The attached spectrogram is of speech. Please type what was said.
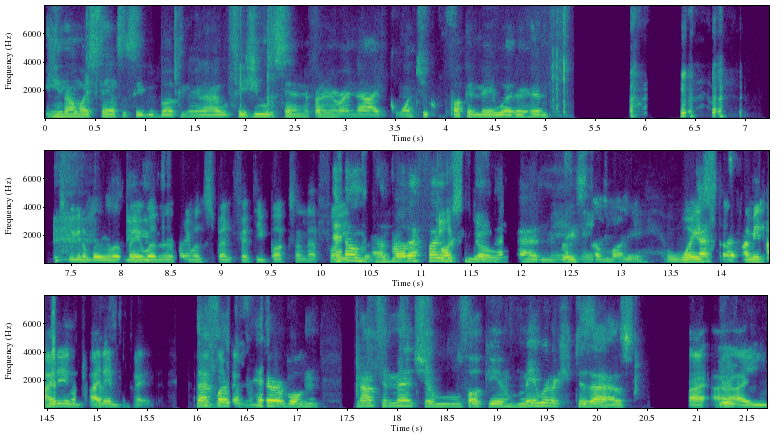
you know my stance on CB Bucknor, and I would if you standing in front of me right now, I want to fucking Mayweather him. Speaking of Maywe- Mayweather, if anyone spent fifty bucks on that fight, Hell no, bro, that fight Fuck was so no. bad, man. waste of money, waste. Of, I mean, I didn't, I didn't buy it. I That fight was at him- terrible. Not to mention, fucking Mayweather kicked his ass. I I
